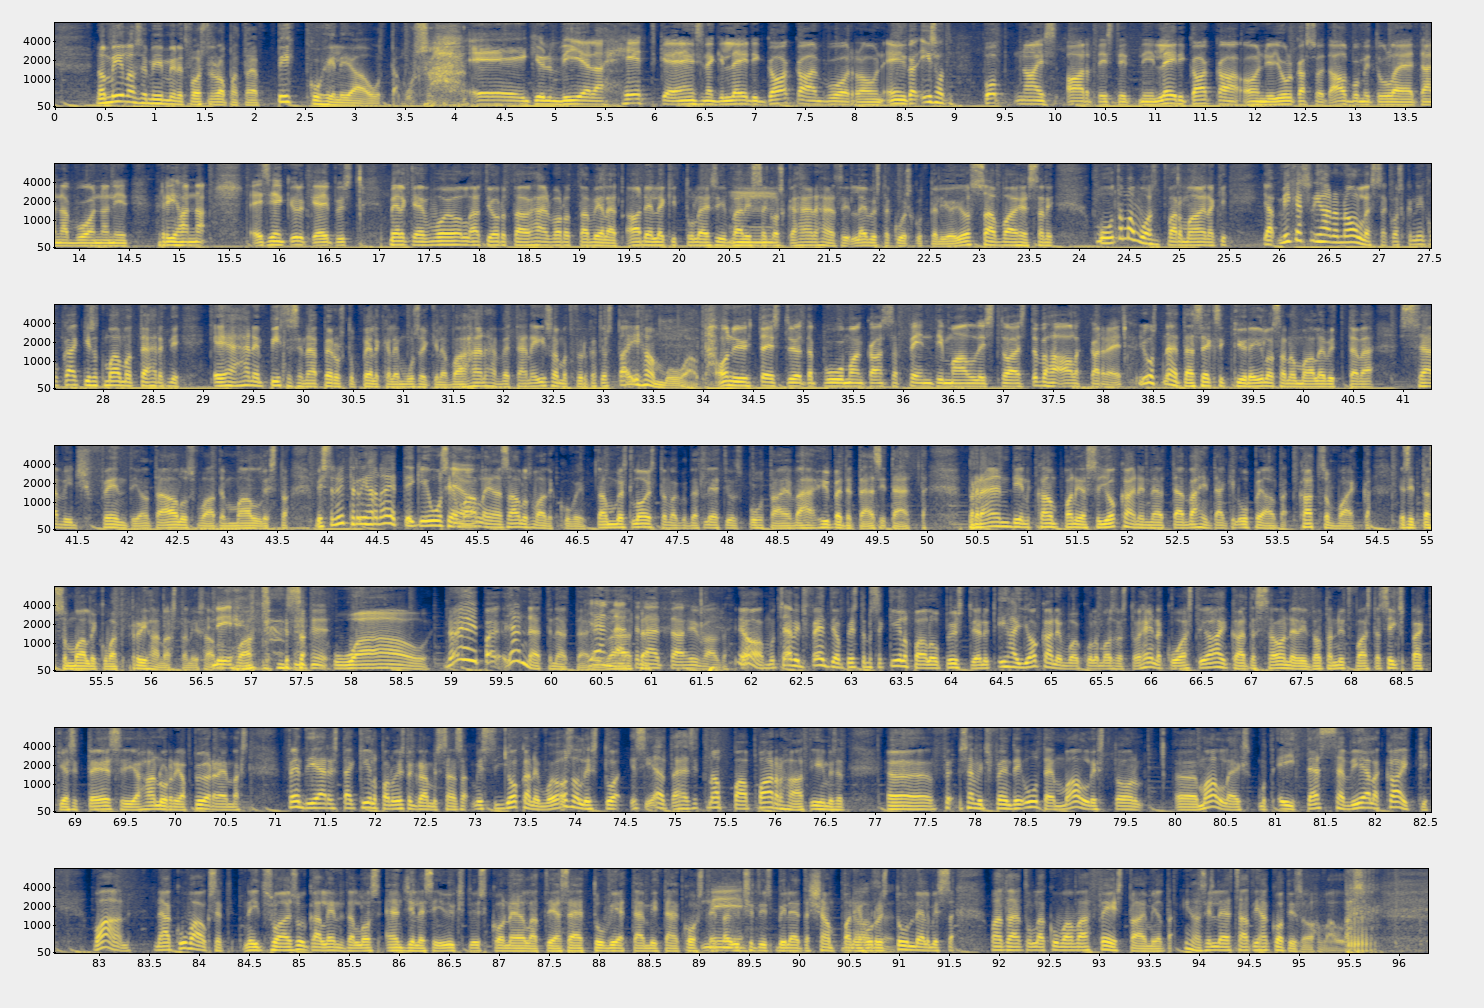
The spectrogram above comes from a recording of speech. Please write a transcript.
no milloin se Mimmi nyt voisi ropata ja pikkuhiljaa uutta musaa. Ei kyllä vielä hetkeen. Ensinnäkin Lady Gagaan vuoroon. Ei isot pop naisartistit, niin Lady Gaga on jo julkaissut, että albumi tulee tänä vuonna, niin Rihanna ei siihen kylkeen ei pysty. Melkein voi olla, että joudutaan, hän odottaa vielä, että Adelekin tulee siinä välissä, koska hän levystä kuiskutteli jo jossain vaiheessa, niin muutama vuosi varmaan ainakin. Ja mikäs Rihannan ollessa, koska niin kuin kaikki isot maailman tähdet, niin eihän hänen bisnes enää perustu pelkälle musiikille, vaan hän vetää ne isoimmat fyrkat jostain ihan muualta. On yhteistyötä Puuman kanssa, Fenty-mallistoa ja sitten vähän alkkareita. Just näin tää seksikkyyden ilosanomaa levittävä Savage Fenty on tää alusvaatemallisto, missä nyt Rihanna etsiikin uusia Joo. mallejansa alusvaatekuviin. Tää on mun mielestä loistavaa, kun tässä lehtijutussa puhutaan ja vähän hypetetään sitä, että brändin kampanjassa jokainen näyttää vähintäänkin upealta. Katso vaikka. Ja sitten tässä on mallikuvat Rihannasta niissä Niin. alusvaatteissa. wow. No eipä, jännä, että näyttää Jännä, hyvältä. että näyttää hyvältä. Joo, mutta Savage Fenty on pistämässä kilpailuun pystyyn ja nyt ihan jokainen voi kuulemma osallistua. Heinäkuun asti aikaa tässä on, eli tota, nyt vaan sitä sixpackia sitten esiin ja hanuria pyöreämmäksi. Fenty järjestää kilpailu Instagramissansa, missä jokainen voi osallistua ja sieltä he sitten nappaa parhaat ihmiset öö, F- Savage Fenty uuteen mallistoon öö, malleiksi, mutta ei tässä vielä kaikki, vaan nämä kuvaukset, niitä sua ei suinkaan lennetä Los Angelesiin yksityiskoneella ja sä et tuu viettää mitään kosteita Niin. yksityisbileitä champagne No, tunnelmissa, vaan tää tullaan kuvaan vaan FaceTimeilta. Ihan silleen, että sä oot ihan kotisohvalla.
